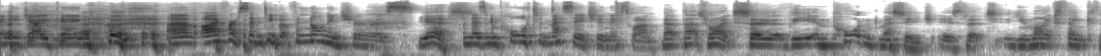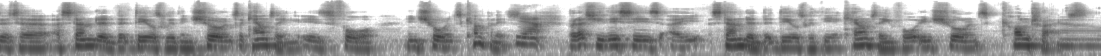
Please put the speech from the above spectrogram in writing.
Only joking. Um, IFRS 17, but for non-insurers. yes. And there's an important message in this one. That, that's right. So the important message is that you might think that a, a standard that deals with insurance accounting is for insurance companies. Yeah. But actually, this is a standard that deals with the accounting for insurance contracts. Oh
